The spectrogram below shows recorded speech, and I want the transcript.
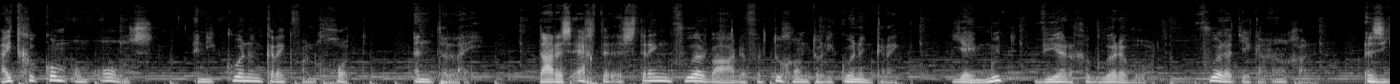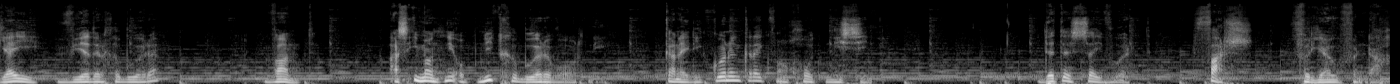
Hy het gekom om ons in die koninkryk van God in te lei. Daar is egter 'n streng voorwaarde vir toegang tot die koninkryk. Jy moet weergebore word voordat jy kan ingaan. Is jy wedergebore? Want as iemand nie opnuut gebore word nie, kan hy die koninkryk van God nie sien nie. Dit is sy woord vars vir jou vandag.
